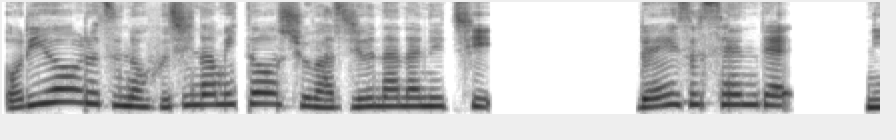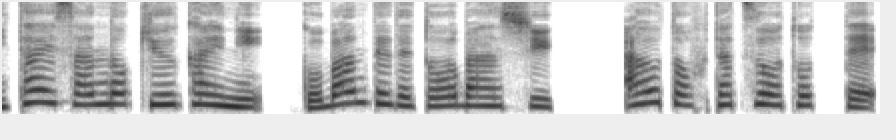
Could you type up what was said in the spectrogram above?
オリオールズの藤浪投手は17日、レイズ戦で2対3の9回に5番手で登板し、アウト2つを取って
